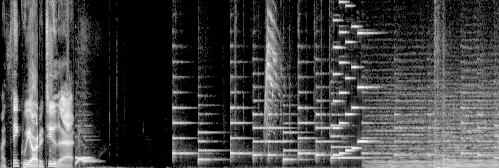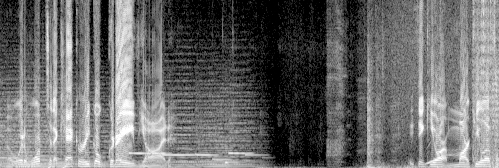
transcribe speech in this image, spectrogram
I think we ought to do that. We're gonna warp to the Kakariko Graveyard. You think you are a Markula from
